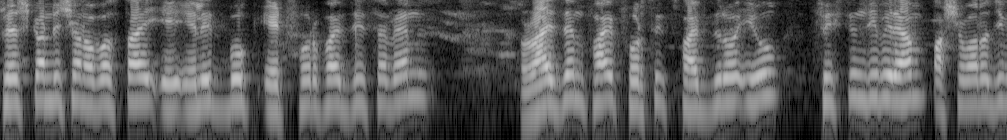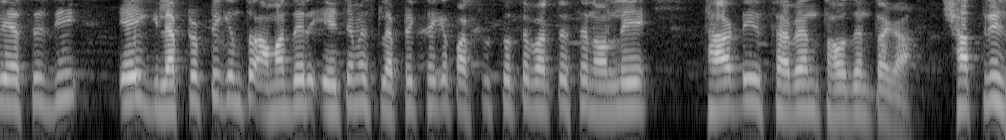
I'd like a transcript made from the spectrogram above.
ফ্রেশ কন্ডিশন অবস্থায় এই EliteBook eight four five G seven Ryzen five four six five zero U sixteen GB RAM পাঁচশো বারো জিবি এসএসডি এই ল্যাপটপটি কিন্তু আমাদের এইচ এম এস ল্যাপটপ থেকে পারচেস করতে পারতেছেন অনলি থার্টি সেভেন থাউজেন্ড টাকা। সাত্রিশ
